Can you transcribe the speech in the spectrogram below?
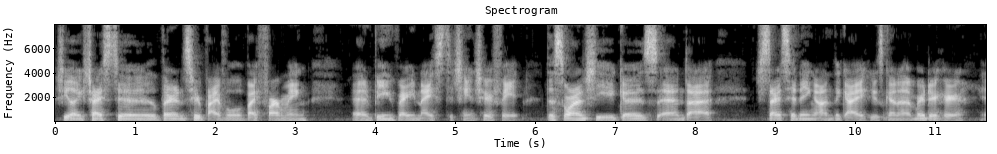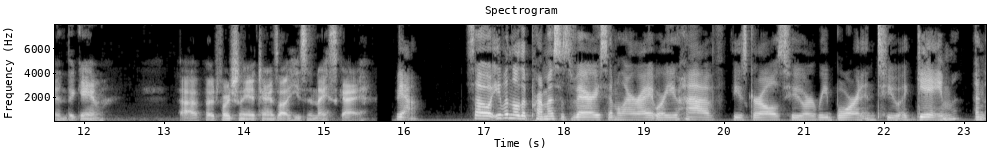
she like tries to learn survival by farming and being very nice to change her fate. This one, she goes and uh, starts hitting on the guy who's gonna murder her in the game. Uh, but fortunately, it turns out he's a nice guy. Yeah. So even though the premise is very similar, right, where you have these girls who are reborn into a game, an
